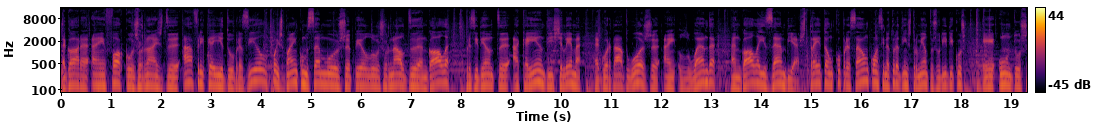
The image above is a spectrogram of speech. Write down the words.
Agora em foco os jornais de África e do Brasil. Pois bem, começamos pelo Jornal de Angola. Presidente Hakainde Chilema, aguardado hoje em Luanda. Angola e Zâmbia estreitam cooperação com assinatura de instrumentos jurídicos. É um dos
